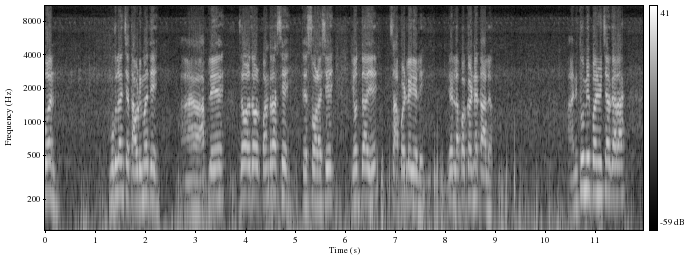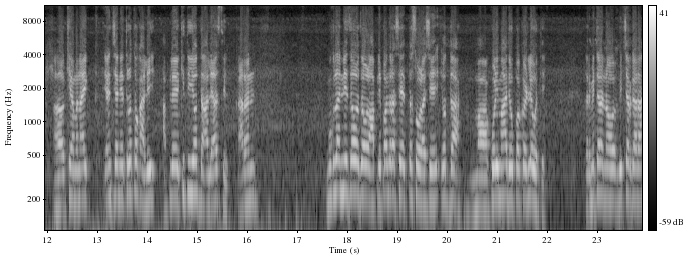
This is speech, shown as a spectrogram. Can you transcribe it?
पण मुघलांच्या तावडीमध्ये आपले जवळजवळ पंधराशे ते सोळाशे योद्धा हे सापडले गेले. त्यांना पकडण्यात आलं. आणि तुम्ही पण विचार करा खेमनाईक खेम नाईक यांच्या नेतृत्वाखाली आपले किती योद्धा आले असतील? कारण मुघलांनी जवळजवळ आपले पंधराशे ते सोळाशे योद्धा कोळी महादेव पकडले होते. तर मित्रांनो विचार करा.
